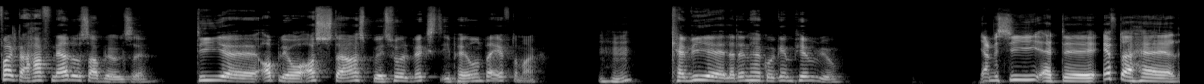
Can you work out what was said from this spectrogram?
folk, der har haft nærdødsoplevelse, de øh, oplever også større spirituel vækst i perioden bagefter, Mark. Mm-hmm. Kan vi øh, lade den her gå igennem peer review? Jeg vil sige, at øh, efter at have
